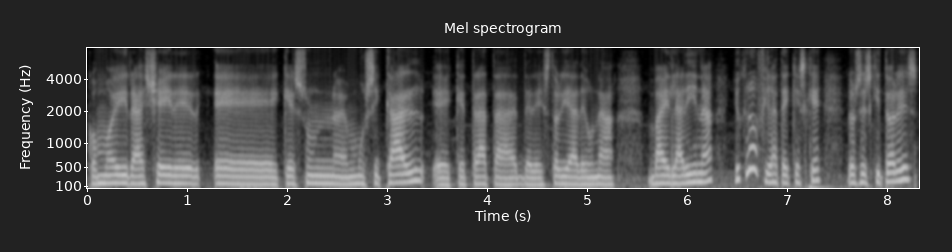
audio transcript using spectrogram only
como Ira Scherer, eh, que es un eh, musical eh, que trata de la historia de una bailarina. Yo creo, fíjate, que es que los escritores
